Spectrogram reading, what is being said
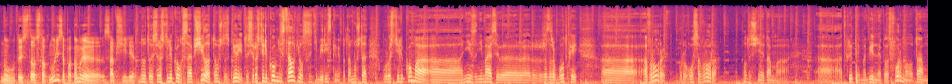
Ну, то есть столкнулись, а потом э, сообщили. Ну, то есть Ростелеком сообщил о том, что Сбер... То есть Ростелеком не сталкивался с этими рисками, потому что у Ростелекома а, они занимаются э, разработкой а, Авроры, ОС Аврора. Ну, точнее, там а, а, открытая мобильная платформа, но там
